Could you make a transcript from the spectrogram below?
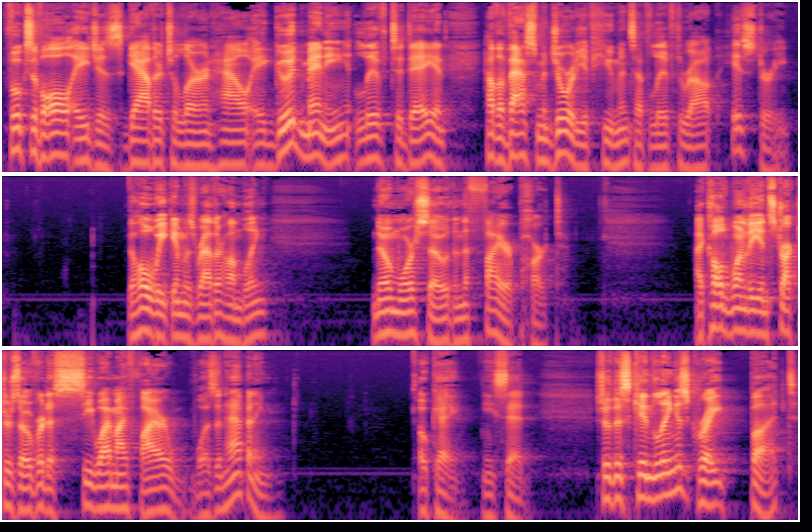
Folks of all ages gathered to learn how a good many live today and how the vast majority of humans have lived throughout history. The whole weekend was rather humbling no more so than the fire part. I called one of the instructors over to see why my fire wasn't happening. Okay, he said. So this kindling is great, but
